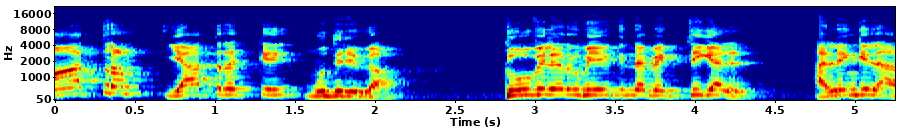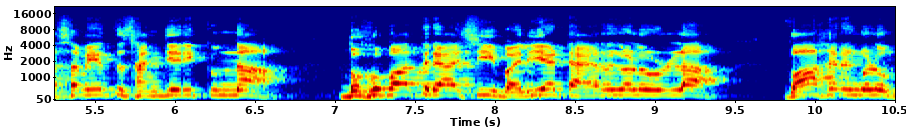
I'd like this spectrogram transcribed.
മാത്രം യാത്രയ്ക്ക് മുതിരുക. ടൂ വീലർ ഉപയോഗിക്കുന്ന വ്യക്തികൾ അല്ലെങ്കിൽ അസമയത്ത് സഞ്ചരിക്കുന്ന ബഹുപാത് രാശി വലിയ ടയറുകളുള്ള വാഹനങ്ങളും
